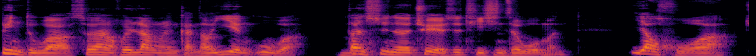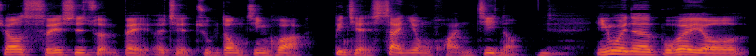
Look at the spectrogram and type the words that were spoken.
病毒啊，虽然会让人感到厌恶啊，但是呢，却也是提醒着我们要活啊，就要随时准备，而且主动进化，并且善用环境哦。嗯，因为呢，不会有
